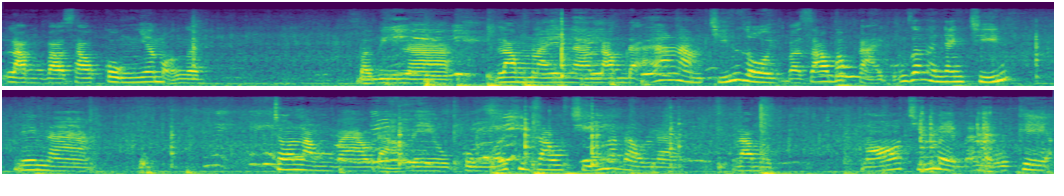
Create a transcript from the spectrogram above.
lòng vào xào cùng nha mọi người bởi vì là lòng này là lòng đã làm chín rồi và rau bắp cải cũng rất là nhanh chín. Nên là cho lòng vào đảo đều cùng với khi rau chín bắt đầu là lòng nó chín mềm đã là ok ạ.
